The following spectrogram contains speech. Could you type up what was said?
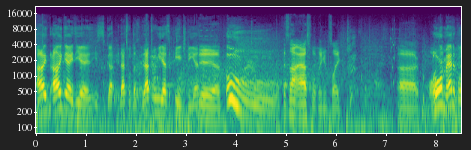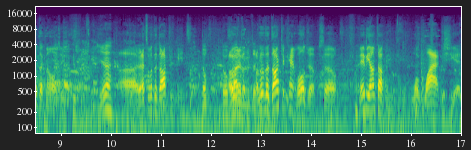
I like, I like the idea. He's got that's what the, that's what he has a PhD in. yeah, yeah. Ooh, It's not ass whooping. It's like. Uh, or medical technology. Yeah. Uh, that's what the doctor means. They'll throw Although the, although the doctor can't wall jump, so maybe I'm talking w- whack shit.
